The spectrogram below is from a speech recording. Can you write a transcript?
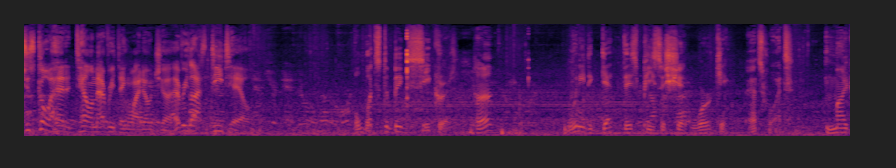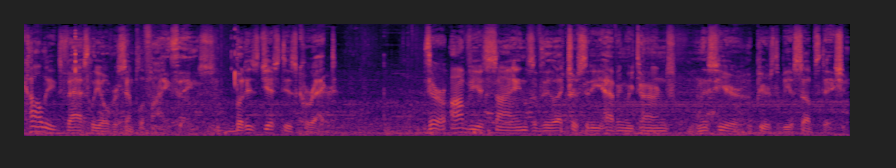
Just go ahead and tell him everything, why don't you? Every last detail. Well, what's the big secret, huh? We need to get this piece of shit working. That's what. My colleague's vastly oversimplifying things, but his gist is correct. There are obvious signs of the electricity having returned, and this here appears to be a substation.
